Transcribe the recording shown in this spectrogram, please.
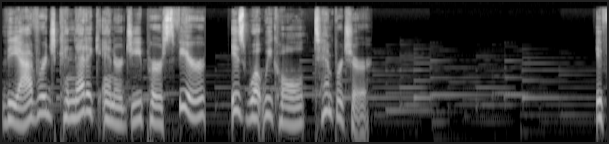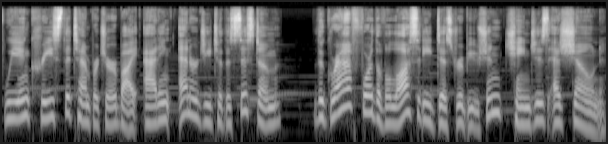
The average kinetic energy per sphere is what we call temperature. If we increase the temperature by adding energy to the system, the graph for the velocity distribution changes as shown.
